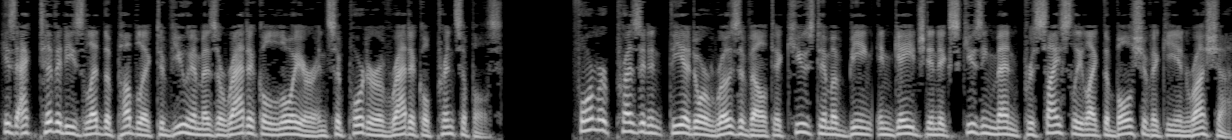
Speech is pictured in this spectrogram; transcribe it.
His activities led the public to view him as a radical lawyer and supporter of radical principles. Former President Theodore Roosevelt accused him of being engaged in excusing men precisely like the Bolsheviki in Russia.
